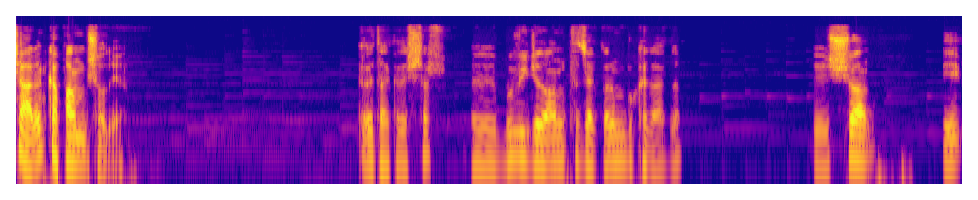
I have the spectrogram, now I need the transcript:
karın kapanmış oluyor. Evet arkadaşlar, e, bu videoda anlatacaklarım bu kadardı. E, Şu an bir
